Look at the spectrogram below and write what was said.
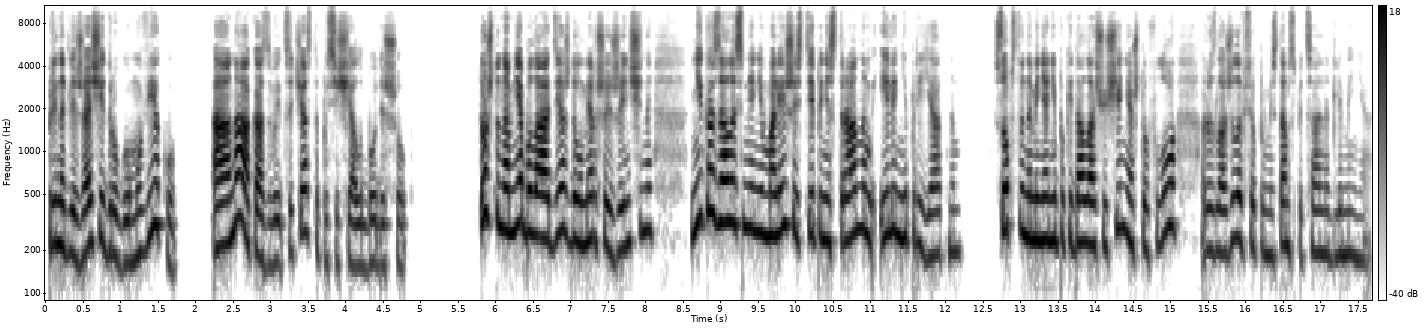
принадлежащей другому веку, а она, оказывается, часто посещала бодишоп. То, что на мне была одежда умершей женщины, не казалось мне ни в малейшей степени странным или неприятным. Собственно, меня не покидало ощущение, что Фло разложила все по местам специально для меня.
